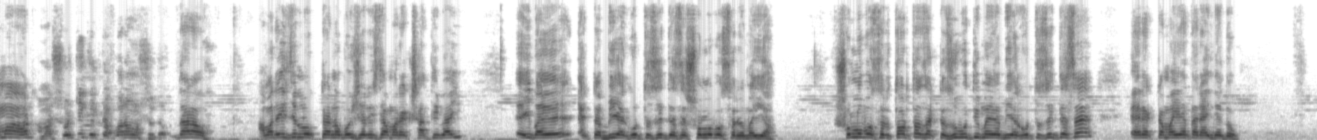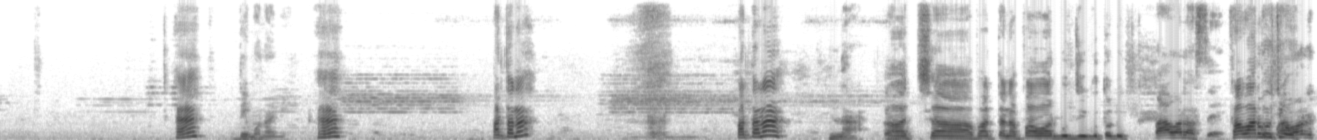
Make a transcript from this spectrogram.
আমার আমার সঠিক একটা পরামর্শ দাও। দাঁড়াও। আমার এই যে লোকটা না বৈশা রয়েছে আমার এক সাথী ভাই। এই ভাইয়ে একটা বিয়ে করতে চাইতেছে ষোলো বছরের মাইয়া। ষোলো বছরের তরতাজ একটা যুবতী মাইয়া বিয়ে করতে চাইতেছে। এর একটা মাইয়া তার আইনে দাও। হ্যাঁ? দিব না আমি। হ্যাঁ? পারতা না? পারতা না? না। আচ্ছা পারতা না পাওয়ার বুঝছি কতটুকু। পাওয়ার আছে। কিন্তু হচ্ছে-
